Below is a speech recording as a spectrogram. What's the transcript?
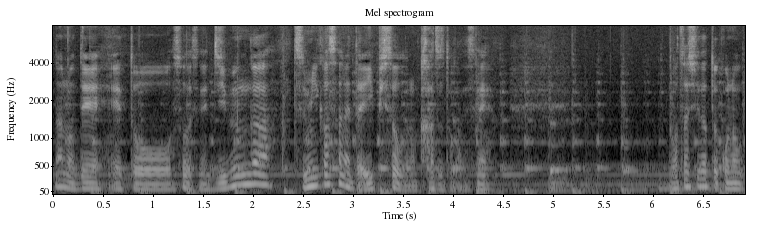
なのでえっとそうですね自分が積み重ねたエピソードの数とかですね私だとこの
